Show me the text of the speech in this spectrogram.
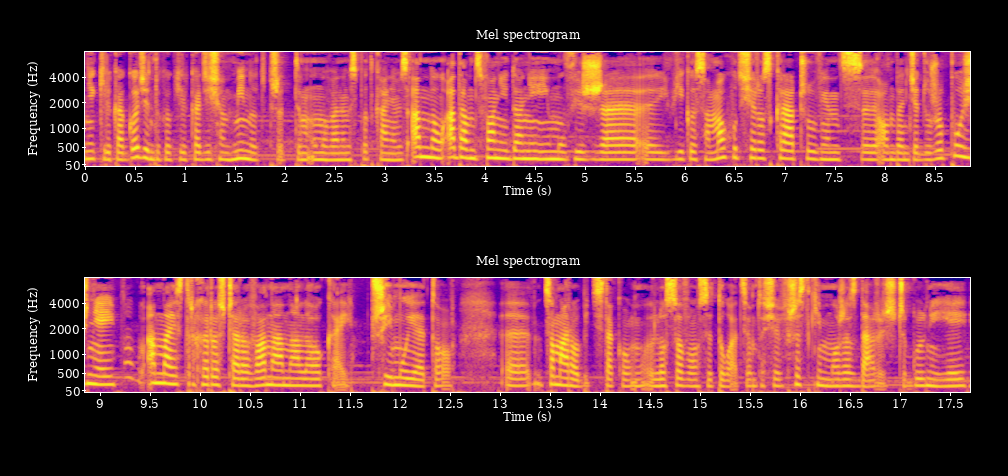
nie kilka godzin, tylko kilkadziesiąt minut przed tym umówionym spotkaniem z Anną, Adam dzwoni do niej i mówi, że e, jego samochód się rozkraczył, więc on będzie dużo później. No, Anna jest trochę rozczarowana, no ale okej, okay, przyjmuje to co ma robić z taką losową sytuacją. To się wszystkim może zdarzyć, szczególnie jej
